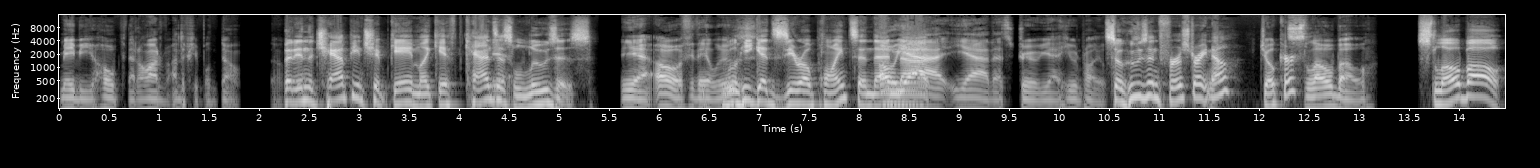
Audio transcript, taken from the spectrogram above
Maybe you hope that a lot of other people don't. So, But in the championship game, like if Kansas loses, yeah. Oh, if they lose, will he get zero points? And then oh uh, yeah, yeah, that's true. Yeah, he would probably. so who's in first right now? Joker. Slowbo? Slowbo.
